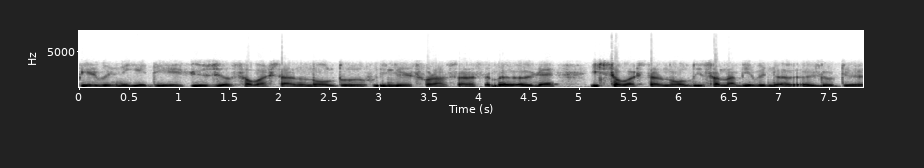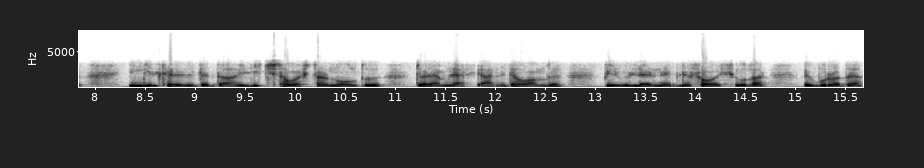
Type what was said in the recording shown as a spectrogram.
birbirini yediği, yüzyıl savaşlarının olduğu, İngiliz Fransız arasında böyle öyle iç savaşların olduğu, insanlar birbirini öldürdüğü, İngiltere'de de dahil iç savaşların olduğu dönemler yani devamlı birbirlerine savaşıyorlar. Ve burada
